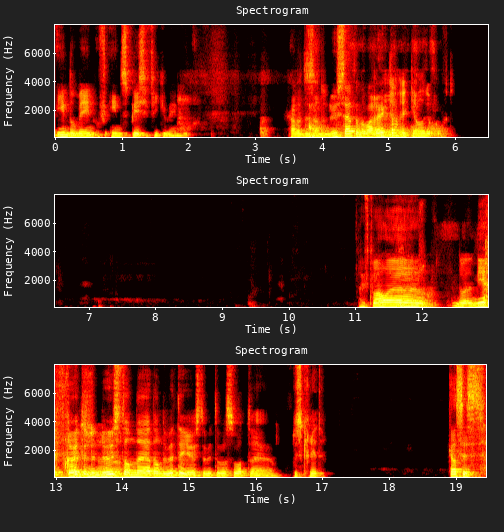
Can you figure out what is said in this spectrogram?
één domein of één specifieke wijnboer. Ga het dus aan de neus zetten en waar ruikt dat? Ik heb al geproefd. Heeft wel eh, meer fruit in de neus dan, eh, dan de witte juist. De witte was wat eh Discreet. cassis.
